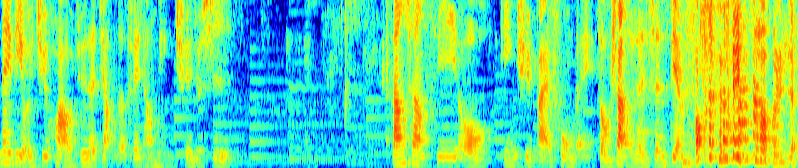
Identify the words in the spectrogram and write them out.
内地有一句话，我觉得讲的非常明确，就是当上 CEO，迎娶白富美，走上人生巅峰的那种人。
